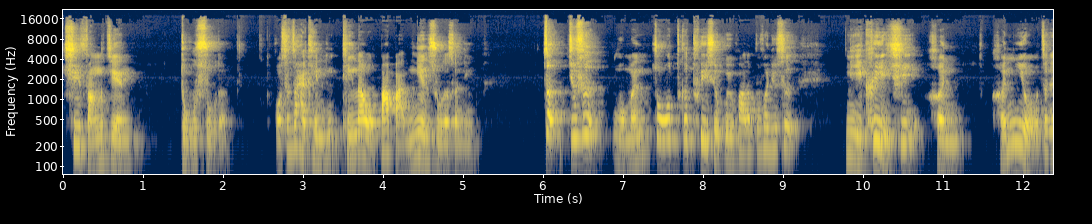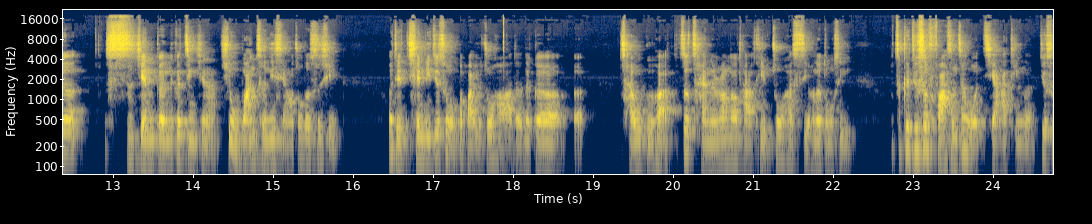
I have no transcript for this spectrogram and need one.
去房间读书的。我甚至还可以听到我爸爸念书的声音。这就是我们做这个退休规划的部分，就是你可以去很。很有这个时间跟那个金钱啊，去完成你想要做的事情，而且前提就是我爸爸有做好他的那个呃财务规划，这才能让到他可以做他喜欢的东西。这个就是发生在我家庭了，就是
